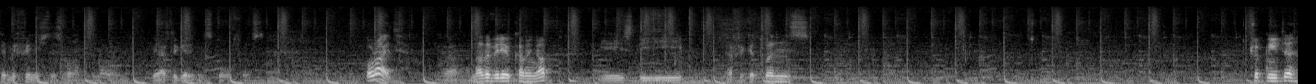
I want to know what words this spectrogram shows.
Let me finish this one up tomorrow. We have to get it installed first. Alright uh, another video coming up is the Africa Twins trip meter.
